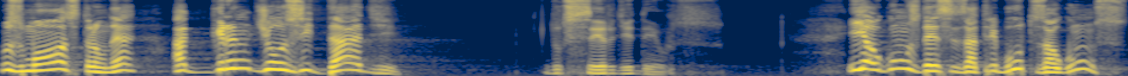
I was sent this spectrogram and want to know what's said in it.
nos mostram né, a grandiosidade do ser de Deus. E alguns desses atributos, alguns,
